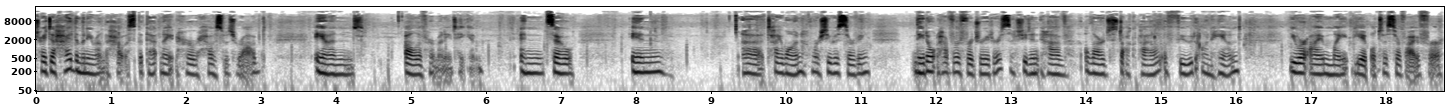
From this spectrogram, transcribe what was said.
tried to hide the money around the house, but that night her house was robbed and all of her money taken. And so in uh, Taiwan, where she was serving, they don't have refrigerators. She didn't have a large stockpile of food on hand. You or I might be able to survive for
